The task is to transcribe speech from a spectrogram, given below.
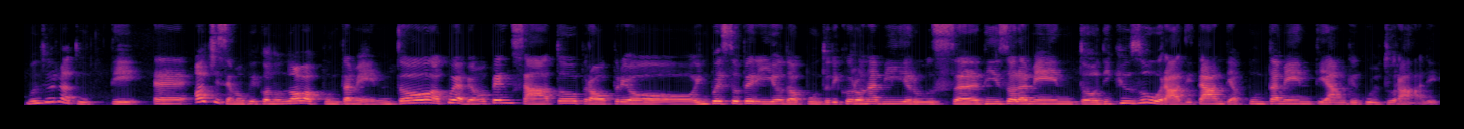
Buongiorno a tutti, eh, oggi siamo qui con un nuovo appuntamento a cui abbiamo pensato proprio in questo periodo appunto di coronavirus, di isolamento, di chiusura di tanti appuntamenti anche culturali.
